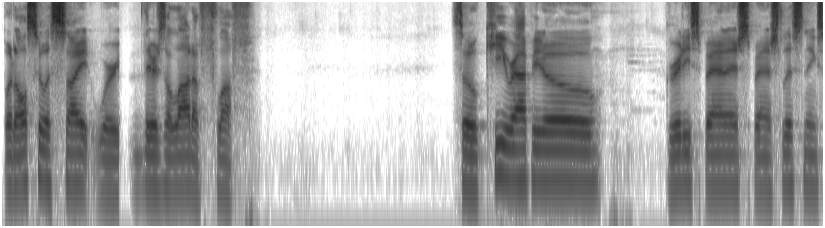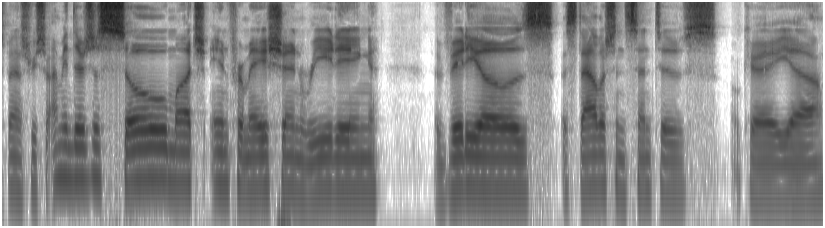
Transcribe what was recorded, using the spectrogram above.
but also a site where there's a lot of fluff. So Key Rapido, Gritty Spanish, Spanish listening, Spanish research. I mean, there's just so much information, reading, videos, establish incentives. Okay, yeah.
